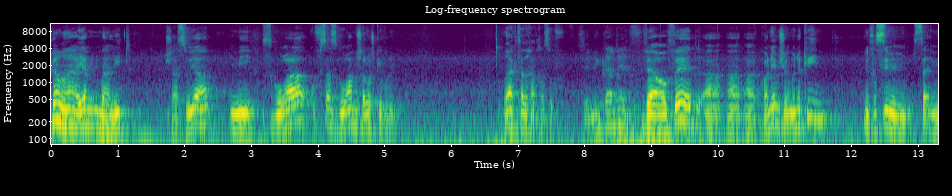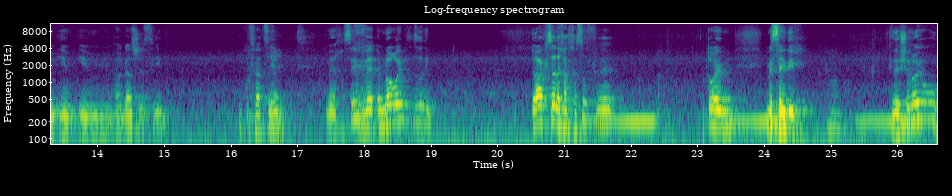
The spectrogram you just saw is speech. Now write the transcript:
שם היה מין מעלית שעשויה מסגורה, קופסה סגורה משלוש כיוונים. רק צד אחד חשוף. זה מכנס. והעובד, הכהנים שהיו מנקים, נכנסים עם, עם, עם, עם ארגז של סיד, קופסת סיד, ונכנסים והם לא רואים את הצדדים. רק צד אחד חשוף ואותו הם מסיידים. כדי שלא יראו,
